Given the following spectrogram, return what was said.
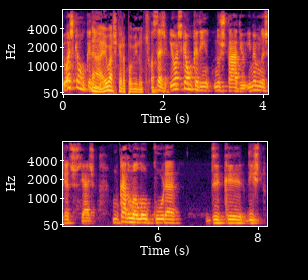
Eu acho que é um bocadinho. Não, eu acho que era para o minuto de Ou seja, eu acho que é um bocadinho no estádio e mesmo nas redes sociais, um bocado uma loucura de que disto.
